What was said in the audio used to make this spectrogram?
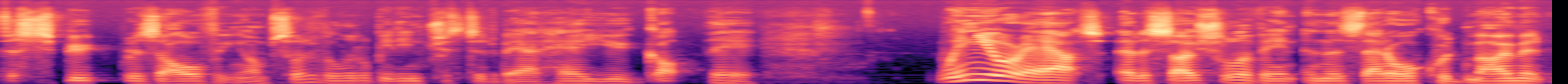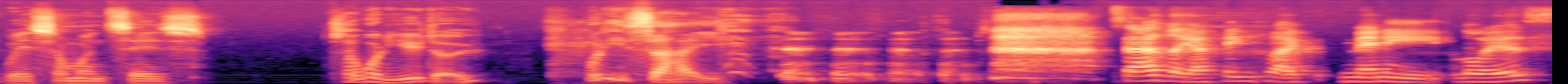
dispute resolving, I'm sort of a little bit interested about how you got there. When you're out at a social event and there's that awkward moment where someone says, So, what do you do? What do you say? Sadly, I think like many lawyers,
